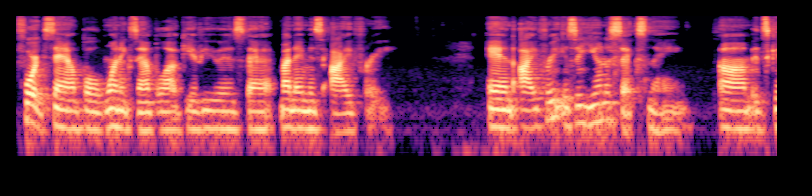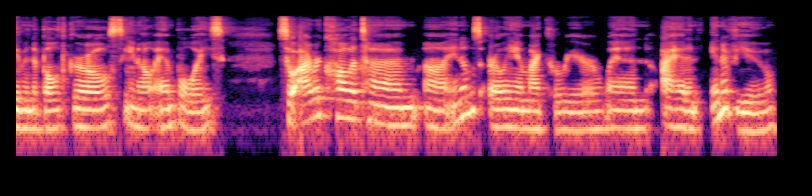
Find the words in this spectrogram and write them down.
For example, one example I'll give you is that my name is Ivory. And Ivory is a unisex name. Um, it's given to both girls, you know, and boys. So I recall a time, uh, and it was early in my career, when I had an interview,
